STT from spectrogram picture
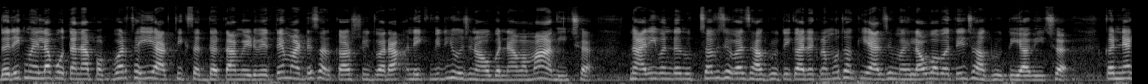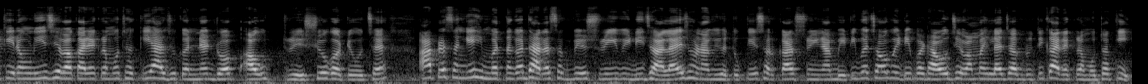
દરેક મહિલા પોતાના પગભર થઈ આર્થિક સદ્ધરતા મેળવે તે માટે સરકારશ્રી દ્વારા અનેકવિધ યોજનાઓ બનાવવામાં આવી છે. નારી વંદન ઉત્સવ જેવા જાગૃતિ કાર્યક્રમો થકી આજે મહિલાઓ બાબતે જાગૃતિ આવી છે. કન્યા કેળવણી જેવા કાર્યક્રમો થકી આજે કન્યા ડ્રોપ આઉટ રેશિયો ઘટ્યો છે. આ પ્રસંગે હિંમતનગર ધારાસભ્ય શ્રી વીડી ઝાલાએ જણાવ્યું હતું કે સરકારશ્રીના બેટી બચાવો, બેટી પઢાઓ જેવા મહિલા જાગૃતિ કાર્યક્રમો થકી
